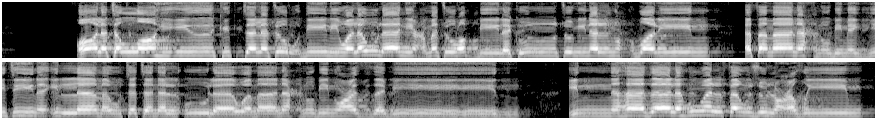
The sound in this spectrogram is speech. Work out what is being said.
قال تالله إن كدت لتردين ولولا نعمة ربي لكنت من المحضرين. أفما نحن بميتين إلا موتتنا الأولى وما نحن بمعذبين. إن هذا لهو الفوز العظيم.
